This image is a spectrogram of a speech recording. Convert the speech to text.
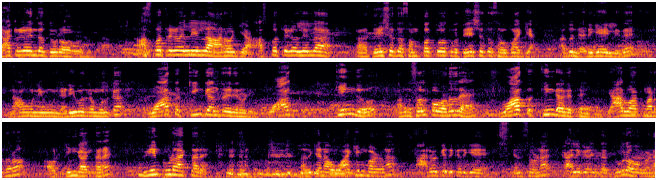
ಡಾಕ್ಟರ್ಗಳಿಂದ ದೂರ ಹೋಗೋದು. ಆಸ್ಪತ್ರೆಗಳಲ್ಲಿ ಇಲ್ಲ ಆರೋಗ್ಯ. ಆಸ್ಪತ್ರೆಗಳಲ್ಲಿಲ್ಲ ದೇಶದ ಸಂಪತ್ತು ಅಥವಾ ದೇಶದ ಸೌಭಾಗ್ಯ, ಅದು ನಡಿಗೆಯಲ್ಲಿದೆ ನಾವು ನೀವು ನಡೆಯುವುದರ ಮೂಲಕ ವಾಕ್ ಕಿಂಗ್ ಅಂತ ಇದೆ ನೋಡಿ. ವಾಕ್ ಕಿಂಗ್, ಅದನ್ನು ಸ್ವಲ್ಪ ಹೊಡೆದ್ರೆ ವಾಕ್ ಕಿಂಗ್ ಆಗುತ್ತೆ. ಯಾರು ವಾಕ್ ಮಾಡ್ತಾರೋ ಅವ್ರು ಕಿಂಗ್ ಆಗ್ತಾರೆ. ಕ್ವೀನ್ ಕೂಡ ಆಗ್ತಾರೆ. ಅದಕ್ಕೆ ನಾವು ವಾಕಿಂಗ್ ಮಾಡೋಣ, ಆರೋಗ್ಯದ ಕಡೆಗೆ ಕೆಲಸೋಣ ಕಾಯಿಲೆಗಳಿಂದ ದೂರ ಹೋಗೋಣ,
